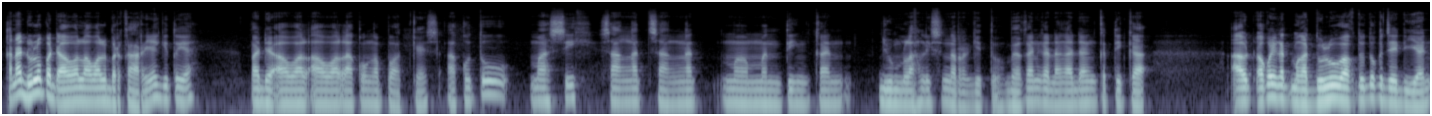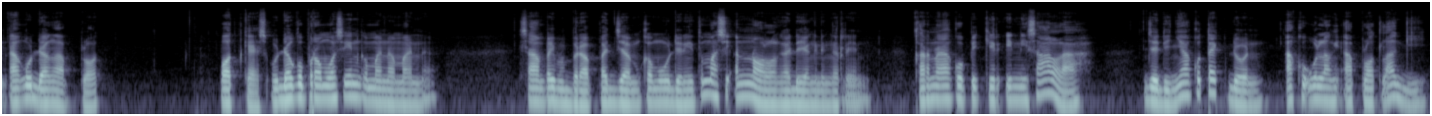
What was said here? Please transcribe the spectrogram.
Karena dulu pada awal-awal berkarya gitu ya, pada awal-awal aku nge-podcast, aku tuh masih sangat-sangat mementingkan jumlah listener gitu. Bahkan kadang-kadang ketika aku ingat banget dulu waktu itu kejadian, aku udah ngupload podcast, udah aku promosiin ke mana-mana. Sampai beberapa jam kemudian itu masih nol, nggak ada yang dengerin karena aku pikir ini salah, jadinya aku take down, aku ulangi upload lagi.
